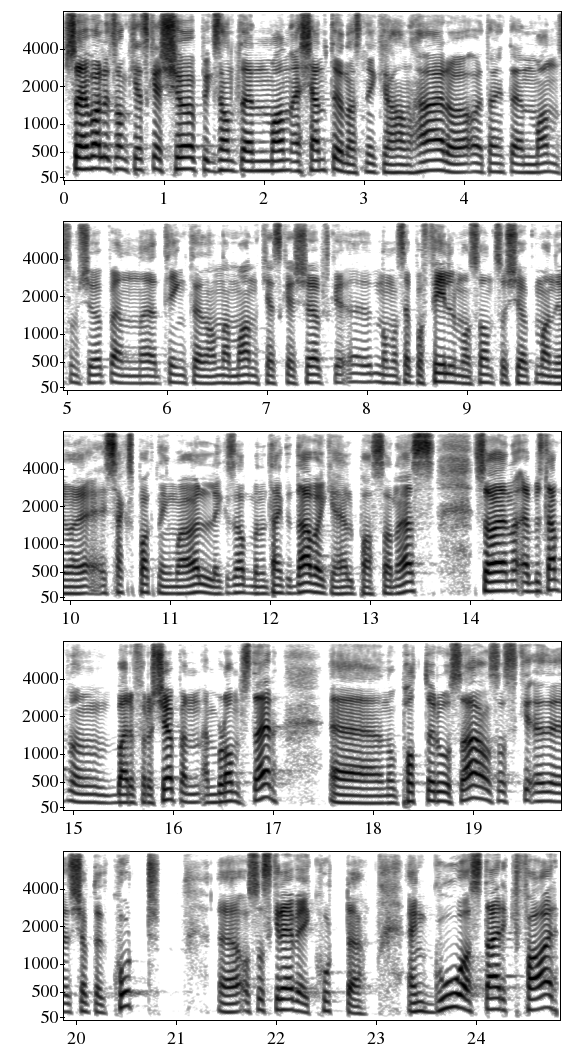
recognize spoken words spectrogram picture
Så jeg var litt sånn Hva skal jeg kjøpe? ikke sant? En mann, Jeg kjente jo nesten ikke han her. Og, jeg tenkte en mann som kjøper en uh, ting til en annen mann, hva skal jeg kjøpe? Skal, uh, når man ser på film, og sånt, så kjøper man jo ei sekspakning med øl. ikke sant? Men jeg tenkte det var ikke helt passende. Så jeg, jeg bestemte meg bare for å kjøpe en, en blomster. Eh, noen potteroser. Og så kjøpte jeg et kort. Eh, og så skrev jeg i kortet En god og sterk far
